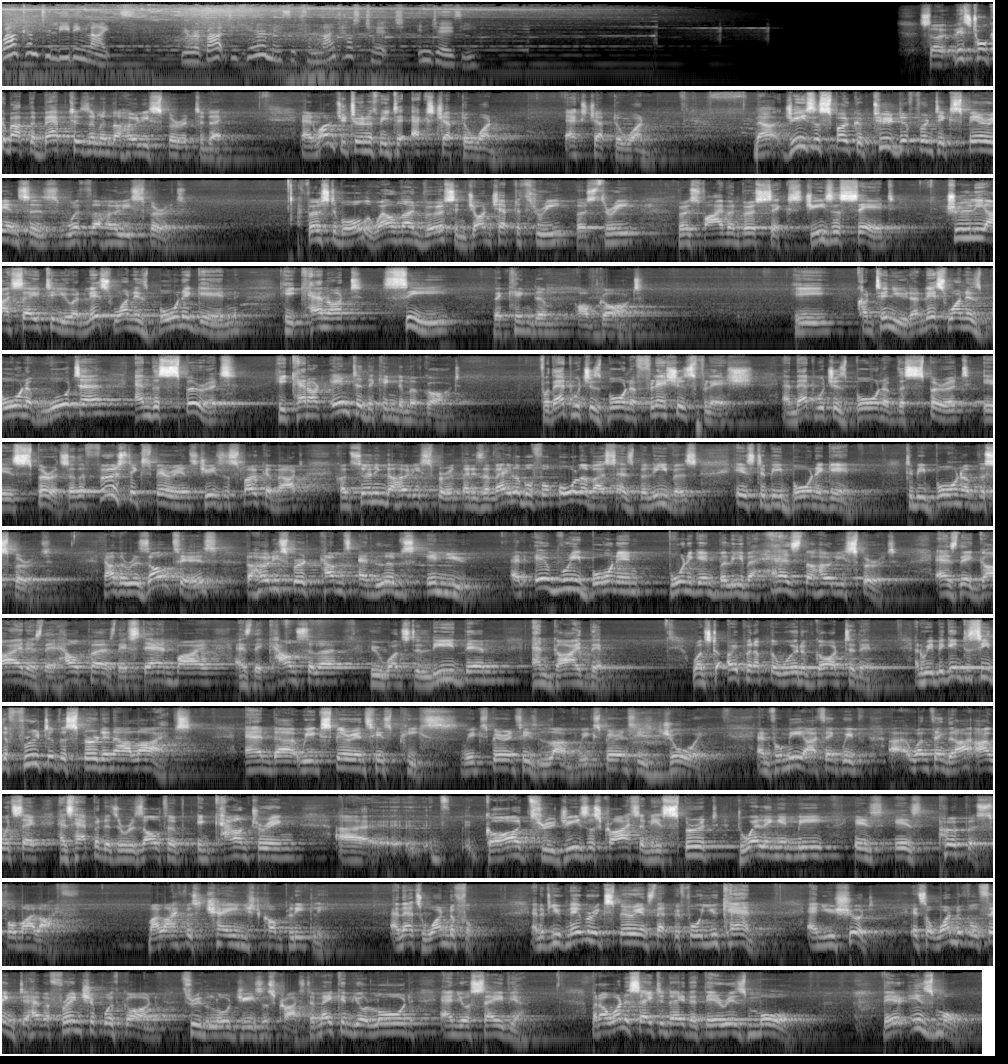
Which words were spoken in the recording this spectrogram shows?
Welcome to Leading Lights. You're about to hear a message from Lighthouse Church in Jersey. So let's talk about the baptism in the Holy Spirit today. And why don't you turn with me to Acts chapter 1? Acts chapter 1. Now, Jesus spoke of two different experiences with the Holy Spirit. First of all, a well known verse in John chapter 3, verse 3, verse 5, and verse 6. Jesus said, Truly I say to you, unless one is born again, he cannot see the kingdom of God. He continued, Unless one is born of water and the Spirit, he cannot enter the kingdom of God. For that which is born of flesh is flesh, and that which is born of the Spirit is spirit. So, the first experience Jesus spoke about concerning the Holy Spirit that is available for all of us as believers is to be born again to be born of the Spirit. Now, the result is the Holy Spirit comes and lives in you. And every born, in, born again believer has the Holy Spirit as their guide, as their helper, as their standby, as their counselor who wants to lead them and guide them, wants to open up the Word of God to them. And we begin to see the fruit of the Spirit in our lives. And uh, we experience His peace, we experience His love, we experience His joy. And for me, I think we've, uh, one thing that I, I, would say has happened as a result of encountering uh, God through Jesus Christ and His Spirit dwelling in me is, is purpose for my life. My life has changed completely. And that's wonderful. And if you've never experienced that before, you can. And you should. It's a wonderful thing to have a friendship with God through the Lord Jesus Christ, to make Him your Lord and your Savior. But I want to say today that there is more. There is more.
